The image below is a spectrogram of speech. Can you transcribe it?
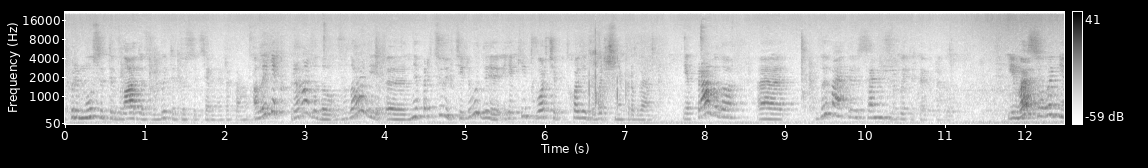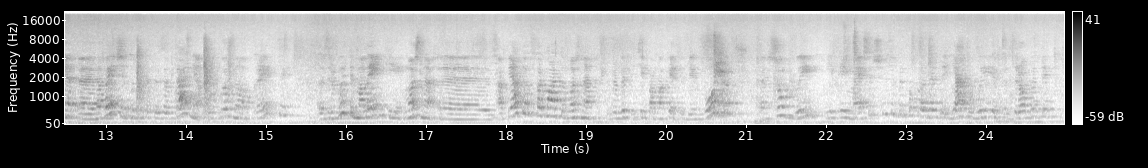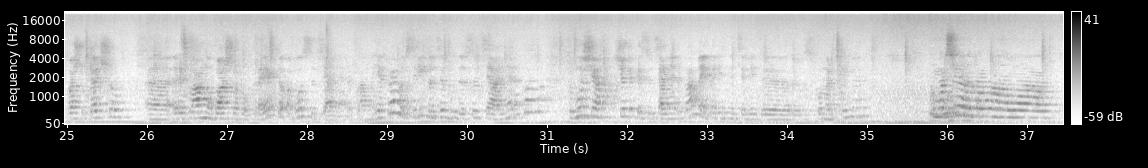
примусити владу зробити ту соціальну рекламу. Але, як правило, в владі е, не працюють ті люди, які творчо підходять до вирішення проблем. Як правило, е, ви маєте самі зробити той продукт. І у вас сьогодні е, на вечір буде таке завдання у кожному проєкті зробити маленький, можна е, А5 формату, можна зробити типу макету бігборду, е, щоб ви, який меседж ви туди покладете, як ви зробите вашу першу е, рекламу вашого проєкту або соціальна реклама. Як правило, все рівно це буде соціальна реклама, тому що що таке соціальна реклама, яка різниця від комерційної? Комерційна направлена на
